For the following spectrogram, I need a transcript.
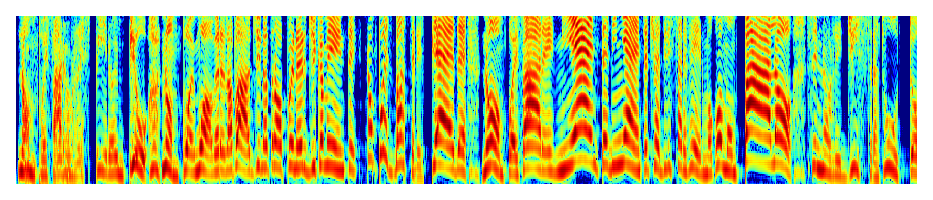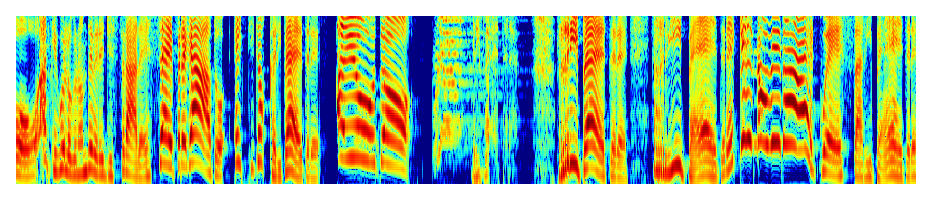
Non puoi fare un respiro in più, non puoi muovere la pagina troppo energicamente, non puoi sbattere il piede, non puoi fare niente di niente, cioè devi stare fermo come un palo, se no registra tutto, anche quello che non deve registrare. Sei fregato e ti tocca ripetere. Aiuto! Ripetere. Ripetere, ripetere, che novità è questa? Ripetere.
